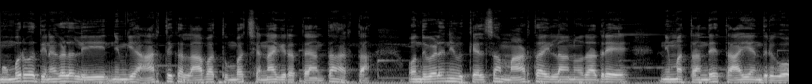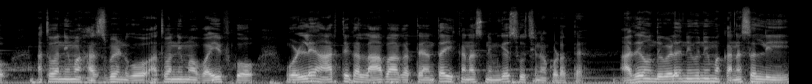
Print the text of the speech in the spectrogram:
ಮುಂಬರುವ ದಿನಗಳಲ್ಲಿ ನಿಮಗೆ ಆರ್ಥಿಕ ಲಾಭ ತುಂಬ ಚೆನ್ನಾಗಿರುತ್ತೆ ಅಂತ ಅರ್ಥ. ಒಂದು ವೇಳೆ ನೀವು ಕೆಲಸ ಮಾಡ್ತಾ ಇಲ್ಲ ಅನ್ನೋದಾದರೆ ನಿಮ್ಮ ತಂದೆ ತಾಯಿಯಂದ್ರಿಗೋ, ಅಥವಾ ನಿಮ್ಮ ಹಸ್ಬೆಂಡ್ಗೋ ಅಥವಾ ನಿಮ್ಮ ವೈಫ್ಗೋ ಒಳ್ಳೆಯ ಆರ್ಥಿಕ ಲಾಭ ಆಗುತ್ತೆ ಅಂತ ಈ ಕನಸು ನಿಮಗೆ ಸೂಚನೆ ಕೊಡುತ್ತೆ. ಅದೇ ಒಂದು ವೇಳೆ ನೀವು ನಿಮ್ಮ ಕನಸಲ್ಲಿ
